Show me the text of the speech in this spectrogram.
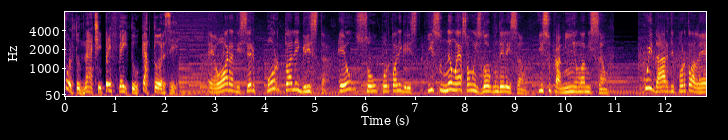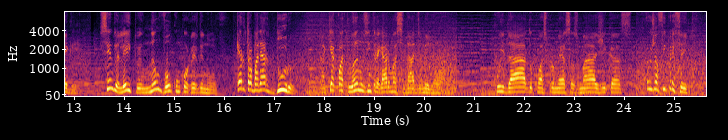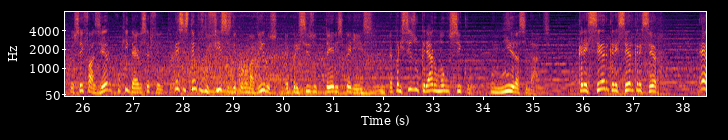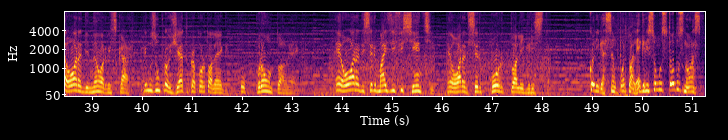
Fortunati Prefeito 14. É hora de ser porto alegrista. Eu sou porto alegrista. Isso não é só um slogan de eleição. Isso para mim é uma missão. Cuidar de Porto Alegre. Sendo eleito, eu não vou concorrer de novo. Quero trabalhar duro. Daqui a quatro anos entregar uma cidade melhor. Cuidado com as promessas mágicas. Eu já fui prefeito. Eu sei fazer o que deve ser feito. Nesses tempos difíceis de coronavírus, é preciso ter experiência. É preciso criar um novo ciclo, unir a cidade. Crescer, crescer, crescer. É hora de não arriscar. Temos um projeto para Porto Alegre, o Pronto Alegre. É hora de ser mais eficiente. É hora de ser porto alegrista. Coligação Porto Alegre somos todos nós.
